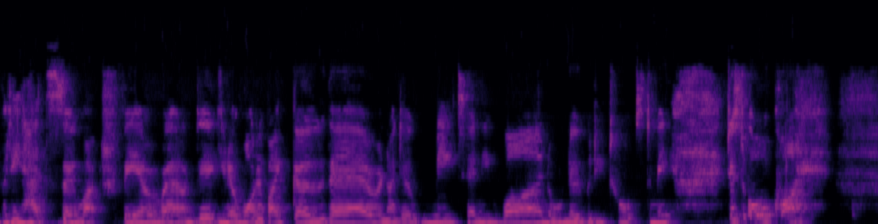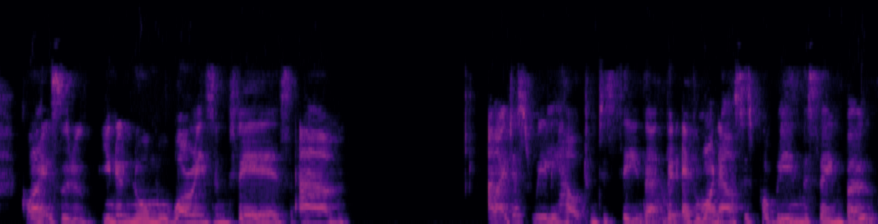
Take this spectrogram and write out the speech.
but he had so much fear around it you know what if i go there and i don't meet anyone or nobody talks to me just all quite quite sort of, you know, normal worries and fears. Um, and I just really helped him to see that that everyone else is probably in the same boat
